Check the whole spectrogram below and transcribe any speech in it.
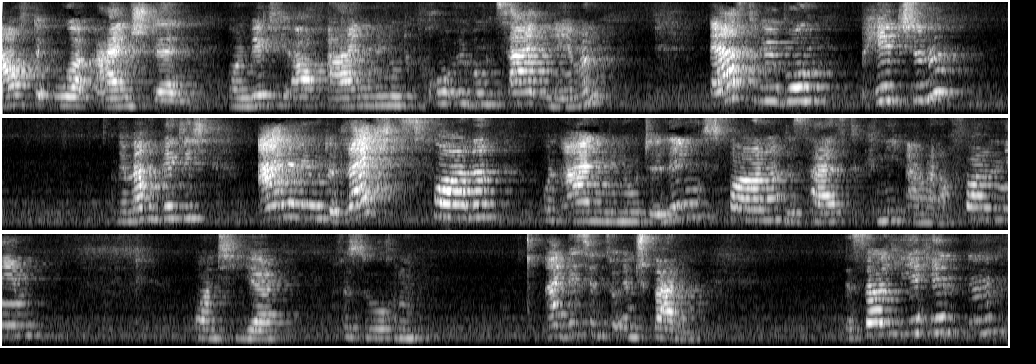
auf der Uhr einstellen und wirklich auch eine Minute pro Übung Zeit nehmen. Erste Übung, Pitchen. Wir machen wirklich eine Minute rechts vorne und eine Minute links vorne. Das heißt, Knie einmal nach vorne nehmen und hier versuchen, ein bisschen zu entspannen. Es soll hier hinten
